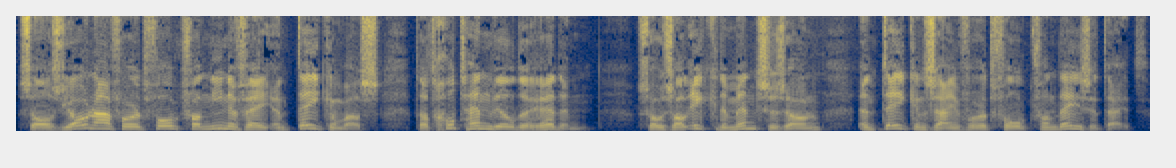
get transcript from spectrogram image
Zoals Jona voor het volk van Nineveh een teken was dat God hen wilde redden, zo zal ik, de mensenzoon, een teken zijn voor het volk van deze tijd.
